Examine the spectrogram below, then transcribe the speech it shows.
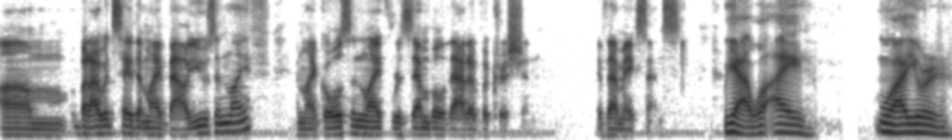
Um, but i would say that my values in life and my goals in life resemble that of a christian if that makes sense. Yeah well i while you were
